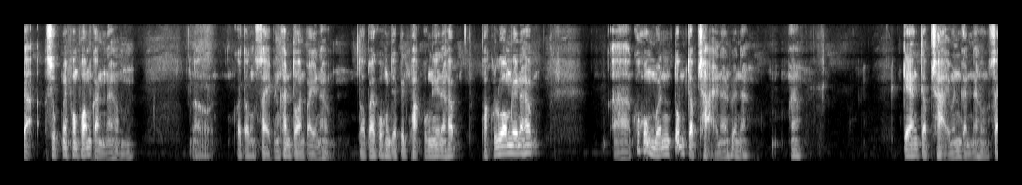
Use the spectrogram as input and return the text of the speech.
จะสุกไม่พร้อม ๆ กันนะครับเราก็ต้องใส่เป็นขั้นตอนไปนะครับ ต่อไปก็คงจะเป็นผักพวกนี้นะครับ ผักรวมเลยนะครับอ่าก็คงเหมือนต้มจับฉ่ายนะเพื่อนนะอ่าแกงจับฉ่ายเหมือนกันนะครับ ใส่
